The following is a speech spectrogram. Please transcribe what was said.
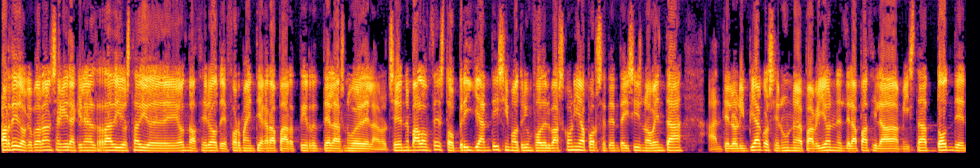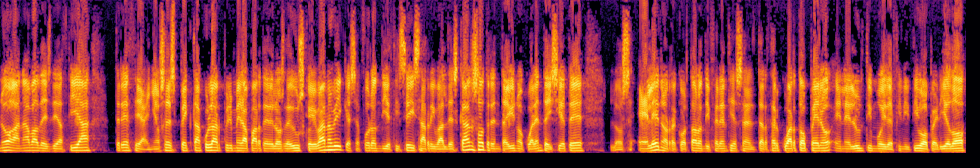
Partido que podrán seguir aquí en el Radio Estadio de Onda Cero de forma íntegra a partir de las 9 de la noche. En baloncesto, brillantísimo triunfo del Vasconia por 76-90 ante el Olympiacos en un pabellón, el de la paz y la amistad, donde no ganaba desde hacía 13 años. Espectacular primera parte de los de Dusko Ivanovic, que se fueron 16 arriba al descanso, 31-47. Los helenos recortaron diferencias en el tercer cuarto, pero en el último y definitivo periodo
